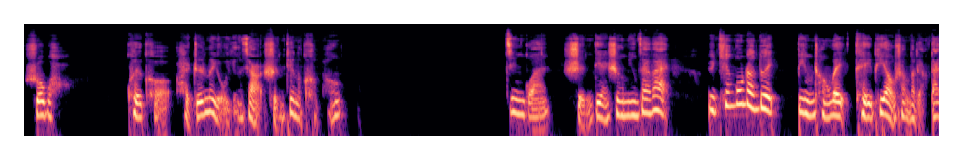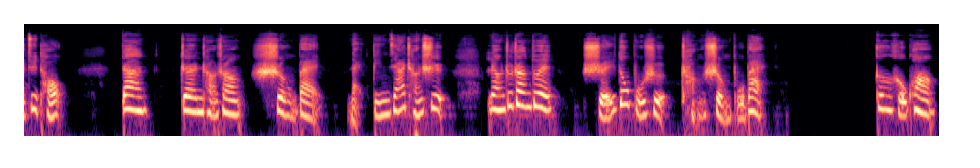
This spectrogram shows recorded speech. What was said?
说不好，奎克还真的有赢下神殿的可能。尽管神殿声名在外，与天宫战队并成为 KPL 上的两大巨头，但战场上胜败乃兵家常事，两支战队谁都不是长胜不败，更何况。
